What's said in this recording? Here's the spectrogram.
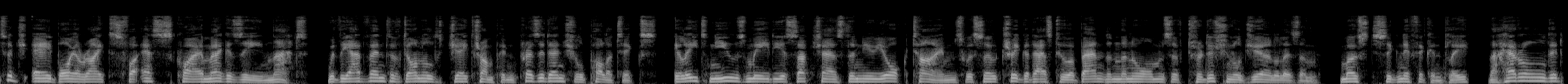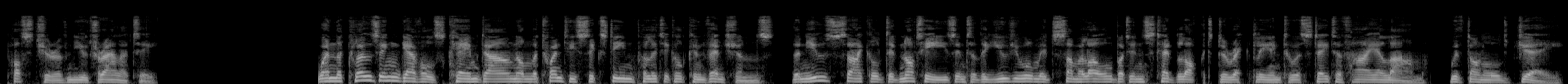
Peter J. Boyer writes for Esquire magazine that, with the advent of Donald J. Trump in presidential politics, elite news media such as the New York Times were so triggered as to abandon the norms of traditional journalism, most significantly, the heralded posture of neutrality. When the closing gavels came down on the 2016 political conventions, the news cycle did not ease into the usual midsummer lull but instead locked directly into a state of high alarm, with Donald J.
